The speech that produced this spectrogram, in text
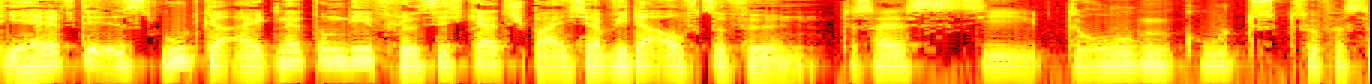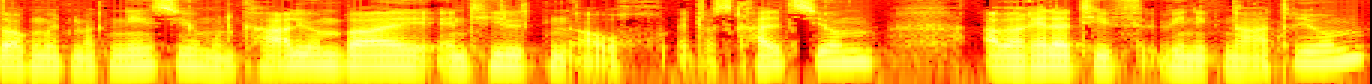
Die Hälfte ist gut geeignet, um die Flüssigkeitsspeicher wieder aufzufüllen. Das heißt, sie trugen gut zur Versorgung mit Magnesium und Kalium bei, enthielten auch etwas Calcium, aber relativ wenig Natrium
